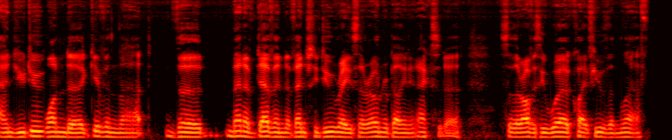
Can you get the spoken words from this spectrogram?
And you do wonder, given that the men of Devon eventually do raise their own rebellion in Exeter, so there obviously were quite a few of them left,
